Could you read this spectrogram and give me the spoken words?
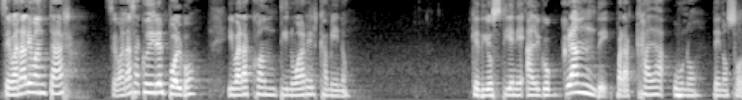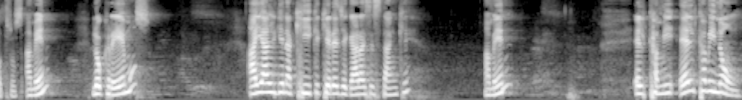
Se van a levantar, se van a sacudir el polvo y van a continuar el camino que Dios tiene algo grande para cada uno de nosotros. Amén. ¿Lo creemos? ¿Hay alguien aquí que quiere llegar a ese estanque? Amén. El él caminó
